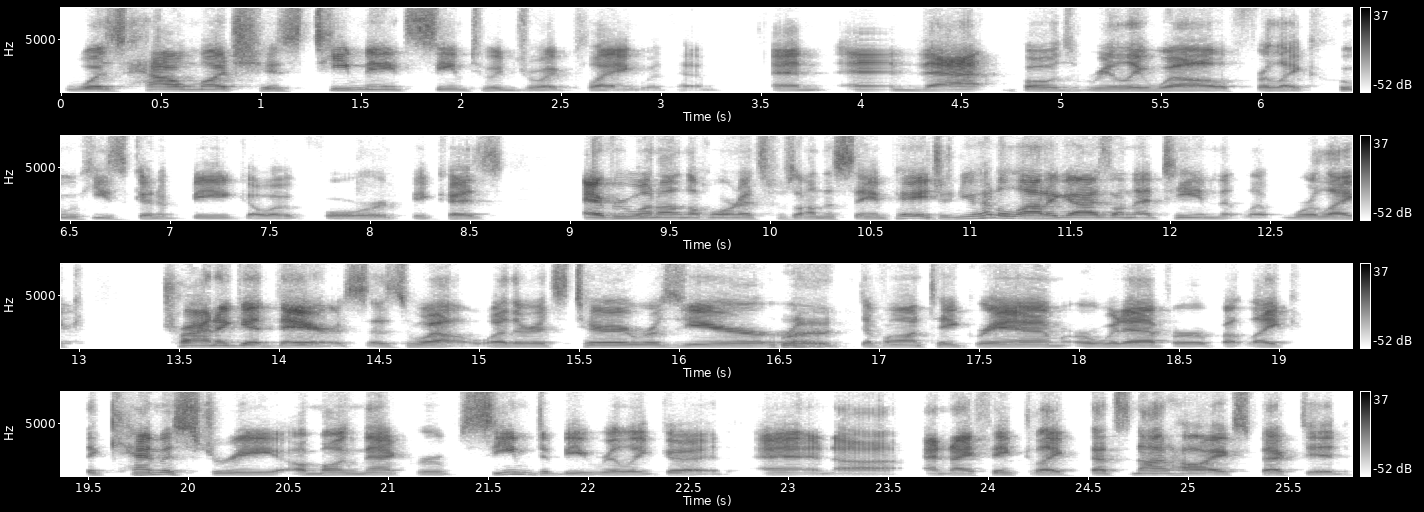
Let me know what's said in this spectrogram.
was how much his teammates seemed to enjoy playing with him, and and that bodes really well for like who he's going to be going forward because everyone on the Hornets was on the same page, and you had a lot of guys on that team that were like trying to get theirs as well, whether it's Terry Rozier or Right. Devonte Graham or whatever. But like the chemistry among that group seemed to be really good, and uh, and I think like that's not how I expected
